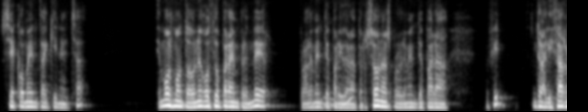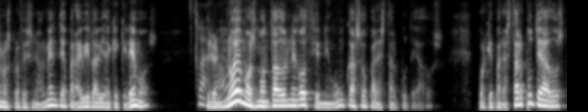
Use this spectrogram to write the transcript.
se comenta aquí en el chat. Hemos montado un negocio para emprender, probablemente para ayudar a personas, probablemente para, en fin, realizarnos profesionalmente, para vivir la vida que queremos. Pero no hemos montado un negocio en ningún caso para estar puteados. Porque para estar puteados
